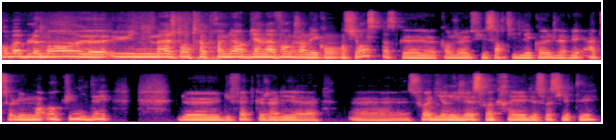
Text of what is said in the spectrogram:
Probablement euh, eu une image d'entrepreneur bien avant que j'en ai conscience, parce que quand je suis sorti de l'école, j'avais absolument aucune idée du fait que j'allais euh, euh, soit diriger, soit créer des sociétés.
